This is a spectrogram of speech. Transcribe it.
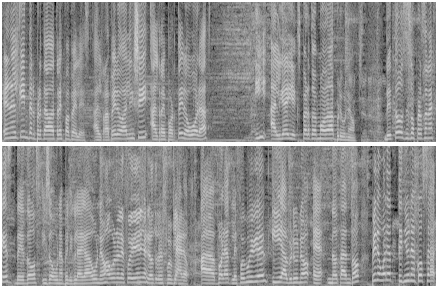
en el que interpretaba tres papeles: al rapero Ali G, al reportero Borat y al gay experto en moda Bruno. De todos esos personajes, de dos hizo una película de cada uno. A uno le fue bien y al otro le fue mal. Claro, a Borat le fue muy bien y a Bruno eh, no tanto. Pero Borat tenía una cosa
